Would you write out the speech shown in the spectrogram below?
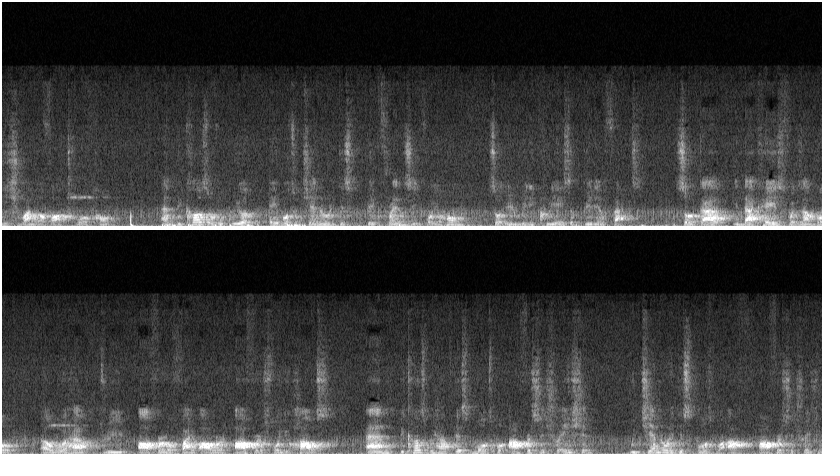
each one of our tour home. And because of we are able to generate this big frenzy for your home, so it really creates a bidding effect. So that in that case, for example, uh, we'll have three offer or five hour offers for your house. And because we have this multiple offer situation, we generate multiple offer situation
